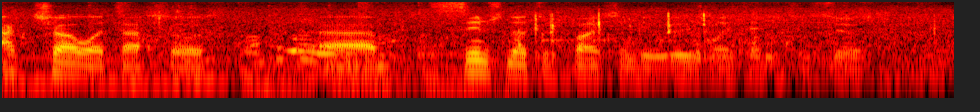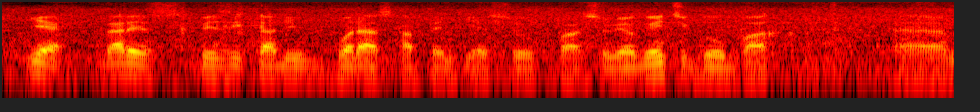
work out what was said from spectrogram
actual water source um, seems not to function the way we wanted it to. So yeah, that is basically what has happened here so far. So we are going to go back um,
